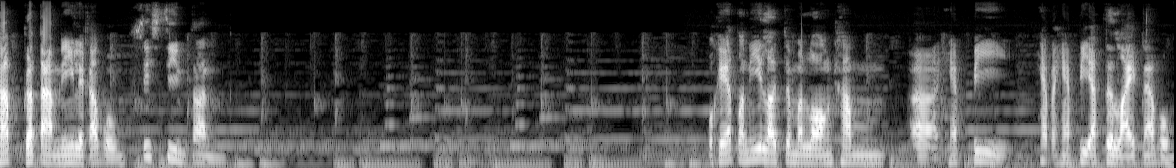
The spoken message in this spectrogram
ครับก็ตามนี้เลยครับผม16ตัน เคครับตอนนี้เราจะมาลองทำเอ่อ happy have a happy after life นะครับผม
